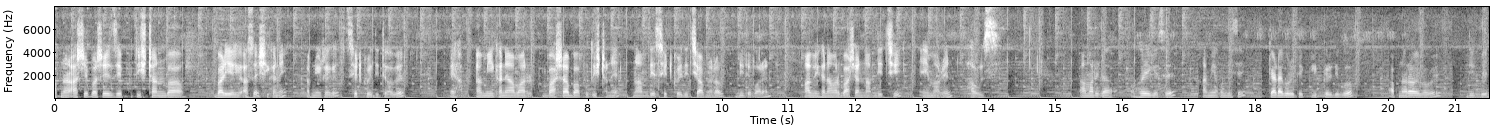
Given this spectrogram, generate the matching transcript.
আপনার আশেপাশে যে প্রতিষ্ঠান বা বাড়ি আছে সেখানে আপনি এটাকে সেট করে দিতে হবে। আমি এখানে আমার বাসা বা প্রতিষ্ঠানের নাম দিয়ে সেট করে দিচ্ছি, আপনারাও দিতে পারেন। আমি এখানে আমার বাসার নাম দিচ্ছি, এমআরএন হাউস। আমার এটা হয়ে গেছে। আমি এখন নিচে ক্যাটাগরিতে ক্লিক করে দিব। আপনারাও এভাবে দিবেন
